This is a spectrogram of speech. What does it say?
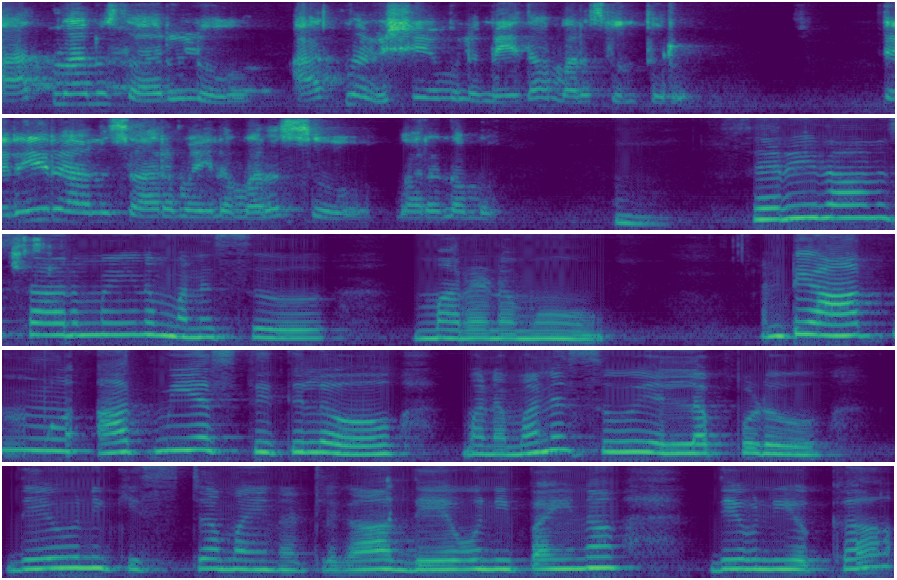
ఆత్మానుసారులు ఆత్మ విషయముల మీద మనసుంతురు. శరీరానుసారమైన మనస్సు మరణము. శరీరానుసారమైన మనసు మరణము. అంటే ఆత్మ ఆత్మీయ స్థితిలో మన మనసు ఎల్లప్పుడూ దేవునికి ఇష్టమైనట్లుగా దేవుని పైన దేవుని యొక్క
